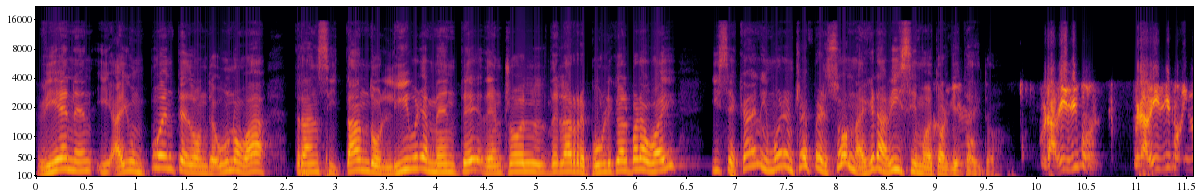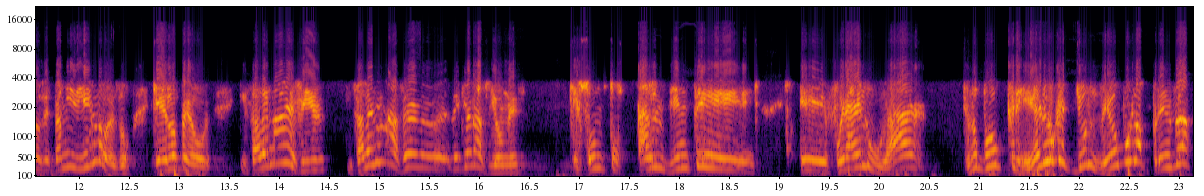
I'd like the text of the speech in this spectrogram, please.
vienen y hay un puente donde uno va transitando libremente dentro de la República del Paraguay y se caen y mueren tres personas. Es gravísimo esto, arquitecto. Gravísimo, gravísimo. Y nos están midiendo eso, que es lo peor. Y salen a decir, y salen a hacer declaraciones que son totalmente eh, fuera de lugar. Yo no puedo creer lo que yo leo por la prensa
